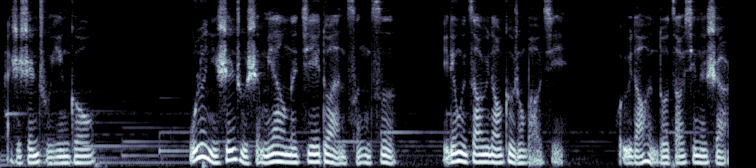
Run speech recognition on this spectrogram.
还是身处阴沟。无论你身处什么样的阶段层次，一定会遭遇到各种暴击，会遇到很多糟心的事儿，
